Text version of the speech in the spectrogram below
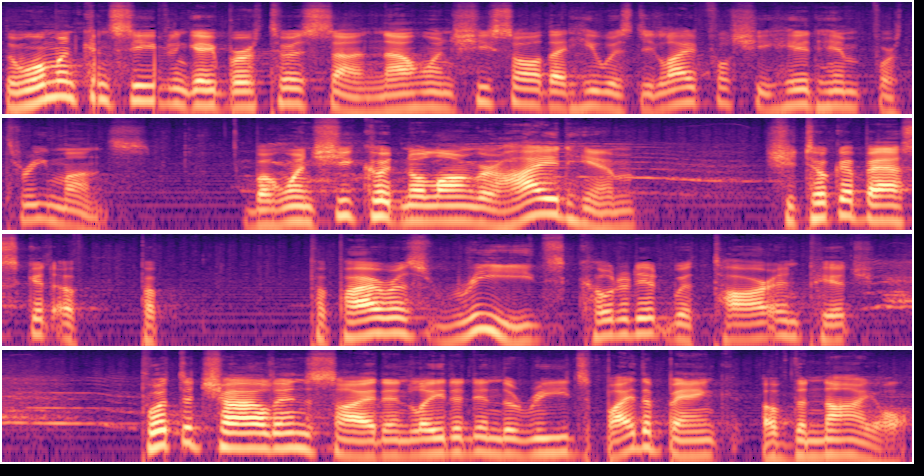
The woman conceived and gave birth to a son. Now, when she saw that he was delightful, she hid him for three months. But when she could no longer hide him, she took a basket of papyrus reeds, coated it with tar and pitch, put the child inside, and laid it in the reeds by the bank of the Nile.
